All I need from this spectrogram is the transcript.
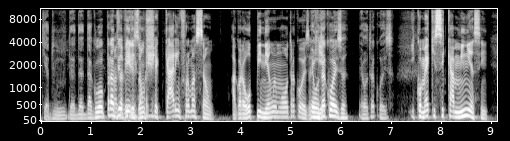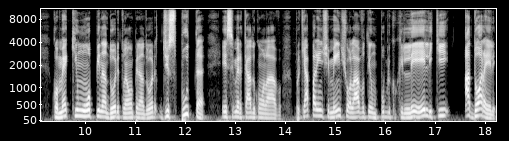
Que é do, da, da Globo, para ver o que eles tá vão checar informação. Agora, opinião é uma outra coisa. É outra coisa. É outra coisa. E como é que se caminha assim? Como é que um opinador, e tu é um opinador, disputa esse mercado com o Olavo? Porque aparentemente o Olavo tem um público que lê ele que adora ele.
